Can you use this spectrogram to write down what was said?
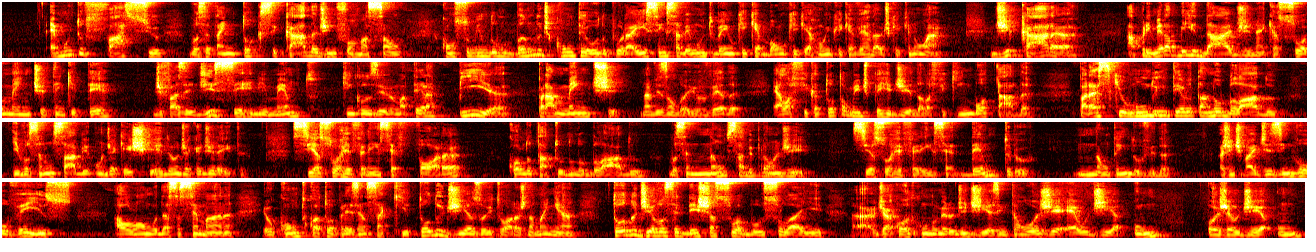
É muito fácil você estar tá intoxicada de informação, consumindo um bando de conteúdo por aí sem saber muito bem o que, é bom, o que, é ruim, o que, é verdade, o que, que não é. De cara, a primeira habilidade né, que a sua mente tem que ter de fazer discernimento, que inclusive é uma terapia para a mente na visão do Ayurveda, ela fica totalmente perdida, ela fica embotada Parece que o mundo inteiro está nublado e você não sabe onde é que é esquerda e onde é que é direita. Se a sua referência é fora, quando está tudo nublado, você não sabe para onde ir. Se a sua referência é dentro, não tem dúvida. A gente vai desenvolver isso ao longo dessa semana. Eu conto com a tua presença aqui todo dia às 8 horas da manhã. Todo dia você deixa a sua bússola aí ah, de acordo com o número de dias. Então hoje é o dia 1, hoje é o dia 1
